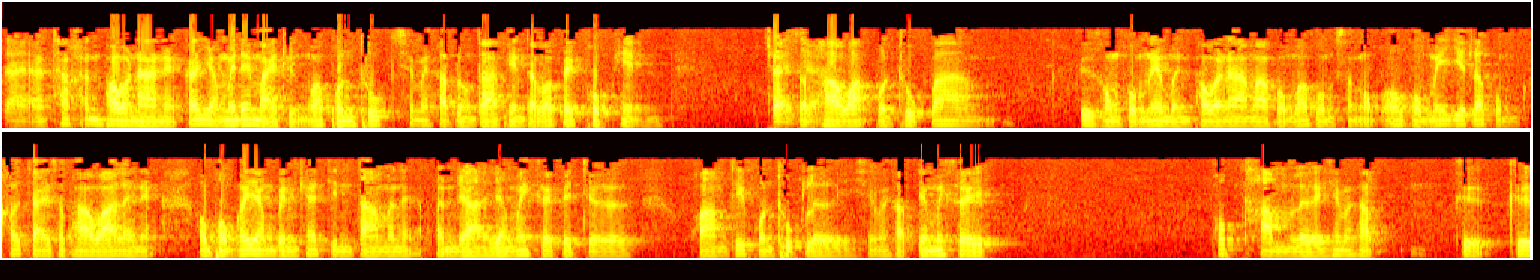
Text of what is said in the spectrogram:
แต่ถ้าขั้นภาวนาเนี่ยก็ยังไม่ได้หมายถึงว่าพ้นทุกข์ใช่ไหมครับหลวงตาเพียงแต่ว่าไปพบเห็น ใช่สใช่ภาวะพ้นทุกข์บ้าง คือของผมเนี่ยเหมือนภาวนามา ผมว่าผมสงบโอ้ผมไม่ยึดแล้วผมเข้าใจสภาวะอะไรเนี่ยของผมก็ยังเป็นแค่จินตามมันปัญญายังไม่เคยไปเจอความที่พ้นทุกข์เลยใช่ไหมครับ ยังไม่เคยพบธรรมเลยใช่ไหมครับ คือคือ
